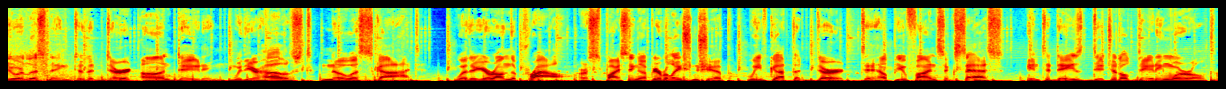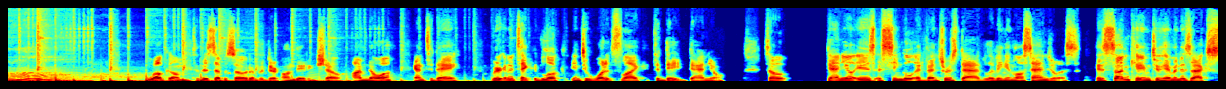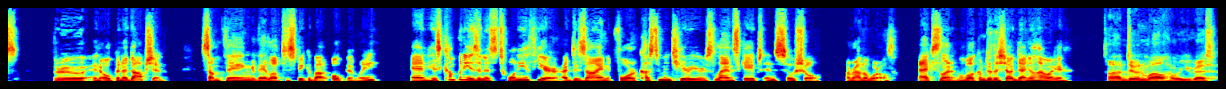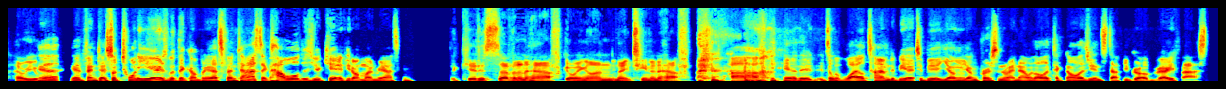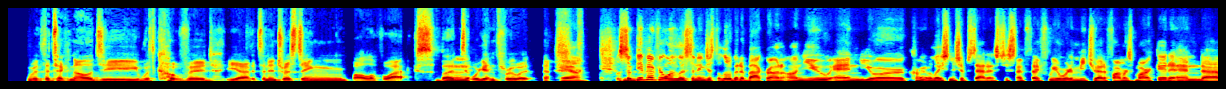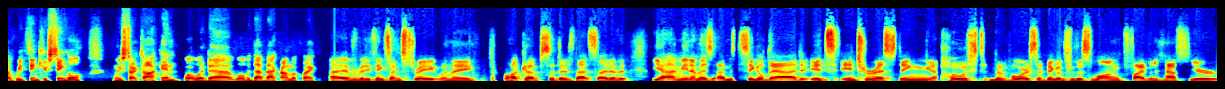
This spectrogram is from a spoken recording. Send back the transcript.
You're listening to The Dirt on Dating with your host, Noah Scott. Whether you're on the prowl or spicing up your relationship, we've got the dirt to help you find success in today's digital dating world. Oh. Welcome to this episode of the Dirt on Dating Show. I'm Noah, and today we're going to take a look into what it's like to date Daniel. So, Daniel is a single adventurous dad living in Los Angeles. His son came to him and his ex through an open adoption, something they love to speak about openly. And his company is in its 20th year, a design for custom interiors, landscapes, and social around the world. Excellent. Welcome to the show, Daniel. How are you? I'm doing well. How are you guys? How are you? Yeah, good. Fantastic. So 20 years with the company. That's fantastic. How old is your kid, if you don't mind me asking? The kid is seven and a half, going on 19 and a half. uh, yeah, it's a wild time to be a, to be a young young person right now with all the technology and stuff. You grow up very fast with the technology, with COVID, yeah, it's an interesting ball of wax, but mm. we're getting through it. yeah. So, give everyone listening just a little bit of background on you and your current relationship status. Just if, if we were to meet you at a farmer's market and uh, we think you're single, when we start talking, what would uh, what would that background look like? Uh, everybody thinks I'm straight when they walk up, so there's that side of it. Yeah, I mean, I'm a, I'm a single dad. It's interesting. Post divorce, I've been going through this long five and a half year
